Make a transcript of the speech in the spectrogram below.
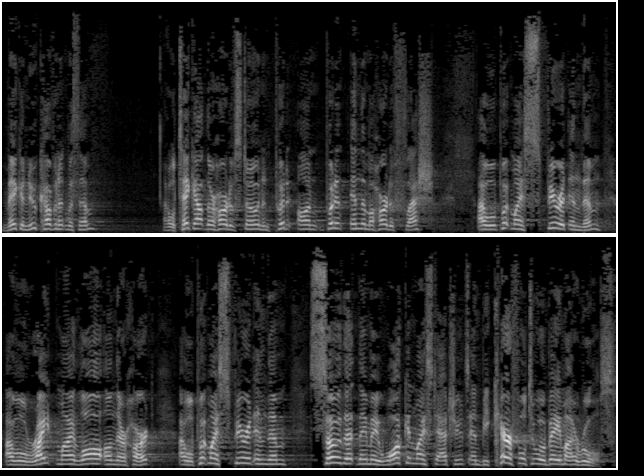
make a new covenant with them. I will take out their heart of stone and put, on, put in them a heart of flesh. I will put my spirit in them. I will write my law on their heart. I will put my spirit in them so that they may walk in my statutes and be careful to obey my rules.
